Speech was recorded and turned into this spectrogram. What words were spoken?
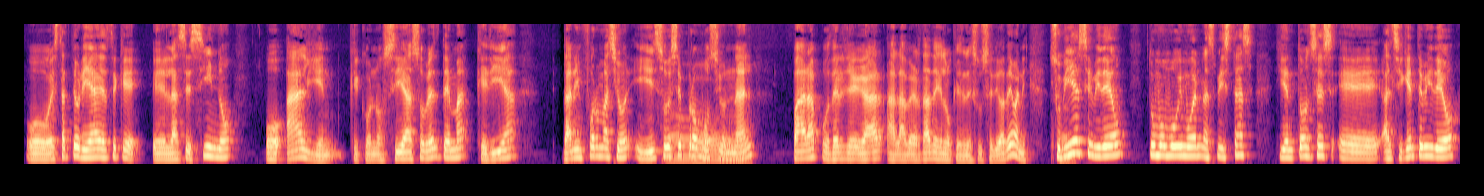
o esta teoría es de que el asesino o alguien que conocía sobre el tema quería dar información y hizo ese promocional oh. para poder llegar a la verdad de lo que le sucedió a Devani. Subí ese video, tuvo muy buenas vistas y entonces eh, al siguiente video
